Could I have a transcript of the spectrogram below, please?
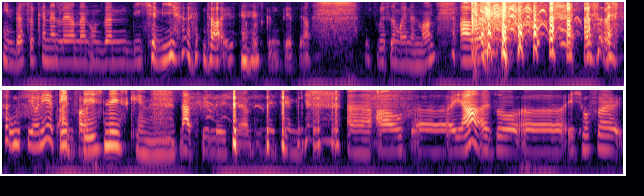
ihn besser kennenlernen und wenn die Chemie da ist, mhm. das klingt jetzt ja, ich grüße meinen Mann, aber es, es, funktioniert die einfach. Die Business Chemie. Natürlich, ja, Business Chemie. äh, auch, äh, ja, also äh, ich hoffe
